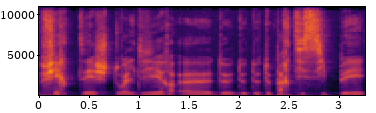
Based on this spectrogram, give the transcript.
fierté, je dois le dire, de participer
